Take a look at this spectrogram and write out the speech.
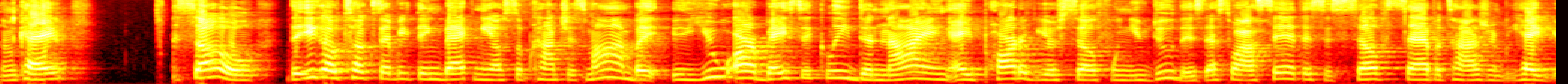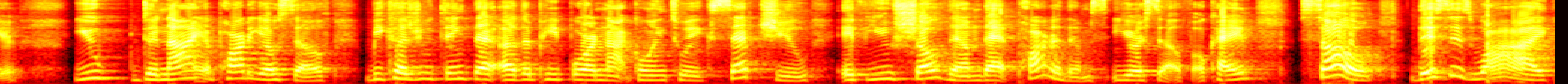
Okay. So the ego tucks everything back in your subconscious mind, but you are basically denying a part of yourself when you do this. That's why I said this is self sabotaging behavior. You deny a part of yourself because you think that other people are not going to accept you if you show them that part of them yourself. Okay. So this is why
